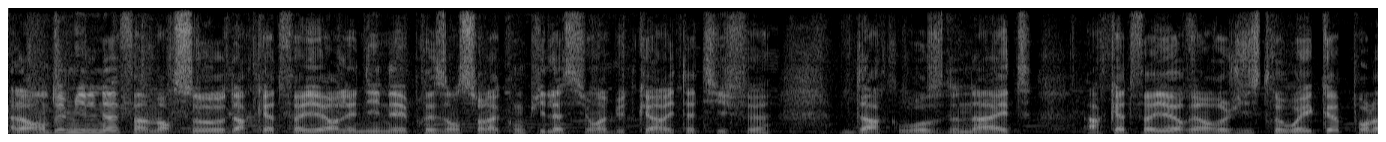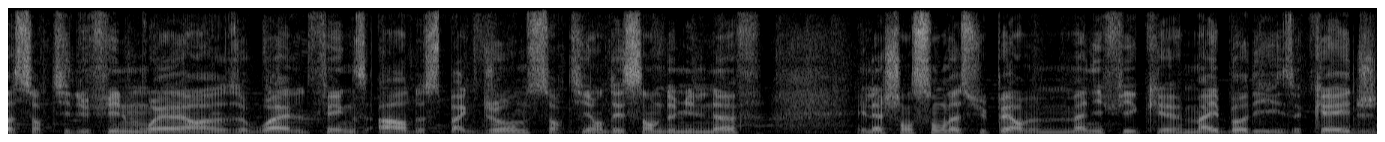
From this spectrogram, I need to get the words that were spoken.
Alors en 2009, un morceau d'Arcade Fire, Lenin est présent sur la compilation à but caritatif euh, Dark Was the Night. Arcade Fire réenregistre Wake Up pour la sortie du film Where the Wild Things Are de Spike Jones, sorti en décembre 2009. Et la chanson, la superbe, magnifique My Body is a Cage,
